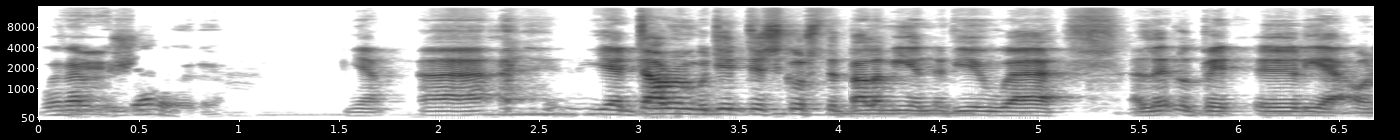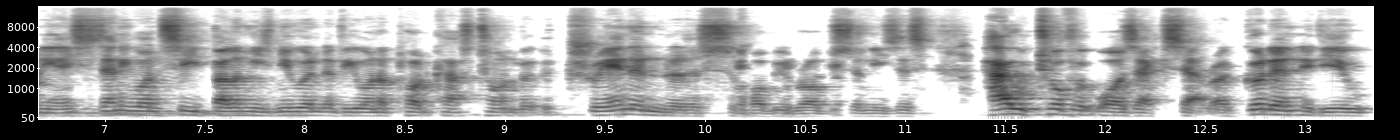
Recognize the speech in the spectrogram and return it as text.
Without mm. a shadow of doubt. Yeah, uh, yeah, Darren. We did discuss the Bellamy interview uh, a little bit earlier on here. He says, "Anyone see Bellamy's new interview on a podcast talking about the training of Sir Bobby Robson?" He says, "How tough it was, etc." Good interview,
